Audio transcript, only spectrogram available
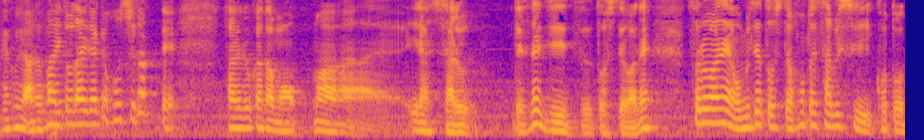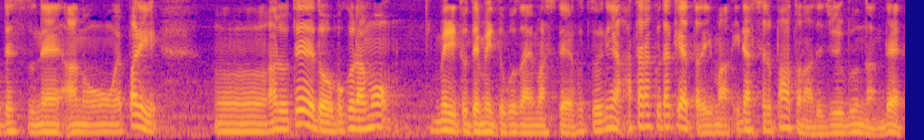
逆にアルバイト代だけ欲しがってされる方も、まあ、いらっしゃるですね、事実としてはね。それはね、お店としては本当に寂しいことですね。あのやっぱり、うん、ある程度僕らもメリット、デメリットございまして、普通に働くだけやったら今いらっしゃるパートナーで十分なんで、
